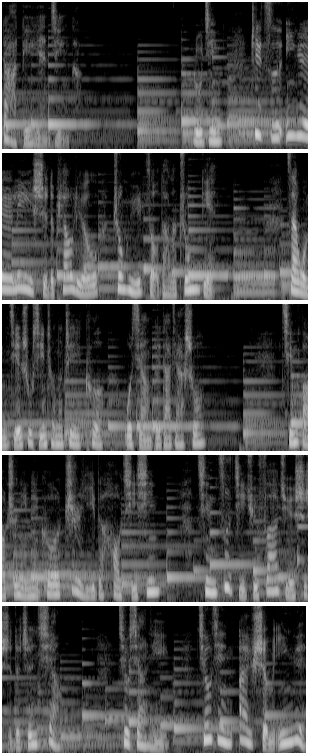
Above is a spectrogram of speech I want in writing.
大跌眼镜的。如今。这次音乐历史的漂流终于走到了终点，在我们结束行程的这一刻，我想对大家说，请保持你那颗质疑的好奇心，请自己去发掘事实的真相。就像你究竟爱什么音乐，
